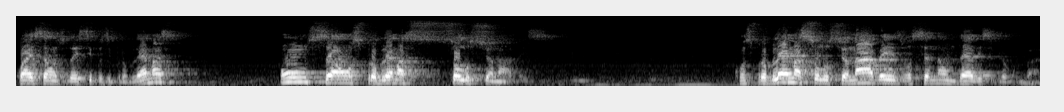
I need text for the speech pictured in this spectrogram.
Quais são os dois tipos de problemas? Um são os problemas solucionáveis. Com os problemas solucionáveis você não deve se preocupar.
